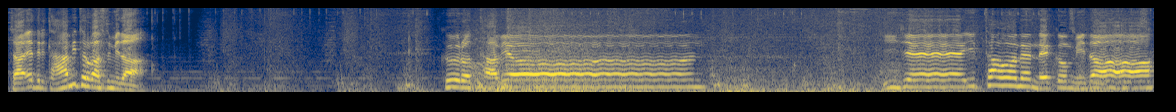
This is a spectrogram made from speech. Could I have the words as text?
자 애들이 다 밑으로 갔습니다 그렇다면 이제 이 타워는 내 겁니다.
